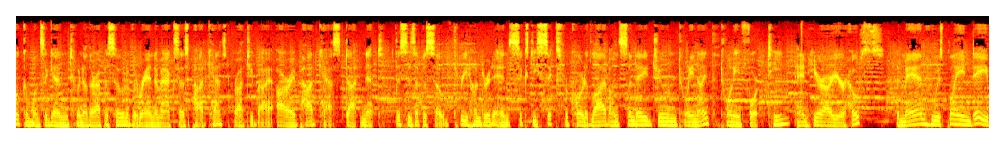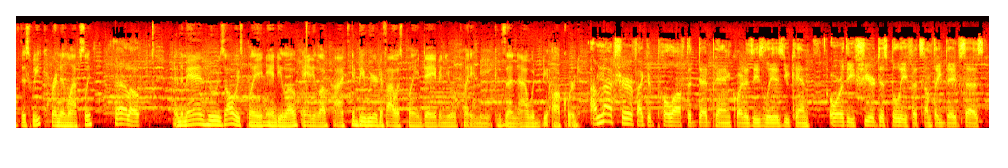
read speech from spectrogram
Welcome once again to another episode of the Random Access Podcast brought to you by rapodcast.net. This is episode 366, recorded live on Sunday, June 29th, 2014. And here are your hosts the man who is playing Dave this week, Brendan Lapsley, Hello. And the man who is always playing Andy Lowe. Andy Lowe, hi. It'd be weird if I was playing Dave and you were playing me, because then I would be awkward. I'm not sure if I could pull off the deadpan quite as easily as you can, or the sheer disbelief at something Dave says.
